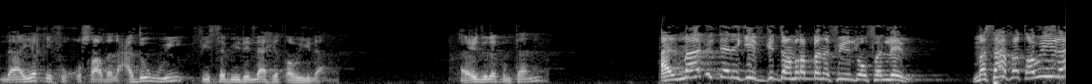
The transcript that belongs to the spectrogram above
لا يقف قصاد العدو في سبيل الله طويلا. أعيد لكم تاني. الماء بيقدر يقف قدام ربنا في جوف الليل. مسافة طويلة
